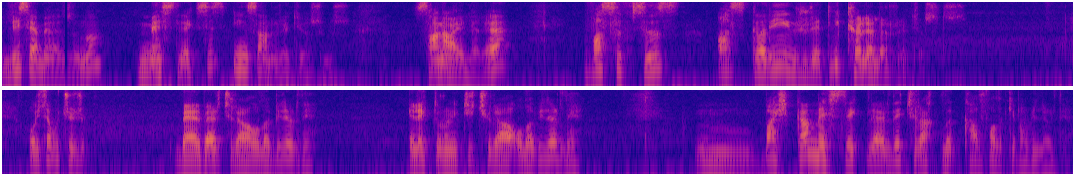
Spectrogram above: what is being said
Lise mezunu, mesleksiz insan üretiyorsunuz. Sanayilere vasıfsız asgari ücretli köleler üretiyorsunuz. Oysa bu çocuk berber çırağı olabilirdi. Elektronikçi çırağı olabilirdi. Hmm, Başka mesleklerde çıraklık, kalfalık yapabilirdi.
